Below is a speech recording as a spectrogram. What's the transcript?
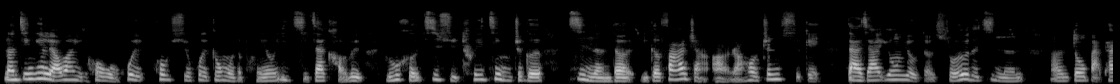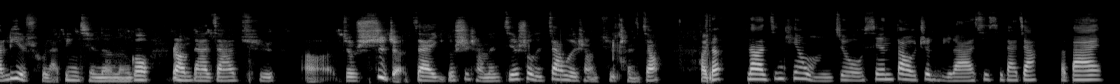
那今天聊完以后，我会后续会跟我的朋友一起再考虑如何继续推进这个技能的一个发展啊，然后争取给大家拥有的所有的技能，嗯，都把它列出来，并且呢，能够让大家去呃，就试着在一个市场能接受的价位上去成交。好的。那今天我们就先到这里啦，谢谢大家，拜拜。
